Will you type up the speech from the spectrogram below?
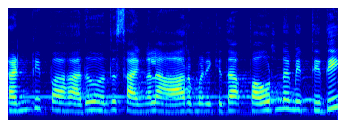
கண்டிப்பாக அதுவும் வந்து சாயங்காலம் ஆறு மணிக்கு தான். பௌர்ணமி திதி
